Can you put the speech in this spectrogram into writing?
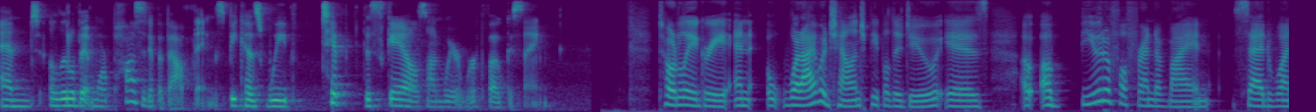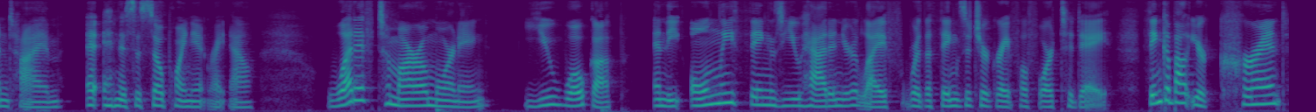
and a little bit more positive about things because we've tipped the scales on where we're focusing. Totally agree. And what I would challenge people to do is a, a beautiful friend of mine said one time, and this is so poignant right now. What if tomorrow morning you woke up and the only things you had in your life were the things that you're grateful for today. Think about your current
